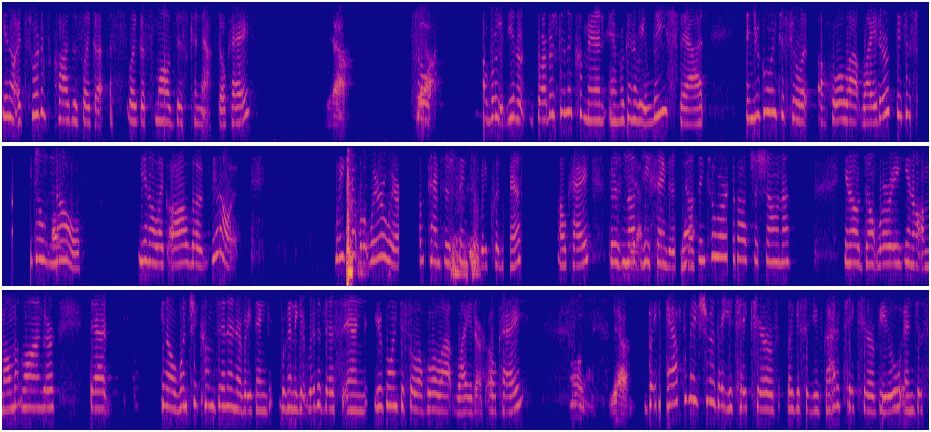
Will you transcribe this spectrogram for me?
you know it sort of causes like a, a like a small disconnect okay Yeah. so, Yeah. you know, we're, you know, Barbara's going to come in and we're going to release that, and you're going to feel it a whole lot lighter because we don't oh. know, you know, like all the, you know, we get what we're aware. Sometimes there's things that we could miss. Okay, there's nothing. Yeah. He's saying there's Yeah. nothing to worry about, Shoshona. You know, don't worry. You know, a moment longer. That you know, when she comes in and everything, we're going to get rid of this, and you're going to feel a whole lot lighter. Okay. Oh, yeah. But you have to make sure that you take care of, like I said, you've got to take care of you and just,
